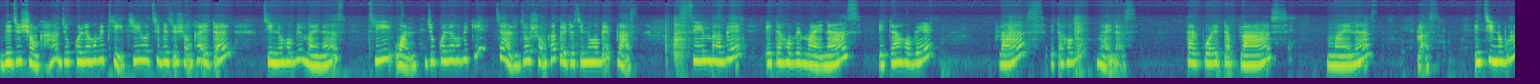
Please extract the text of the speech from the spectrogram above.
বেজোর সংখ্যা যোগ করলে হবে থ্রি থ্রি হচ্ছে বেজোর সংখ্যা, এটার চিহ্ন হবে মাইনাস থ্রি ওয়ান যোগ করলে হবে কি চার। জোর সংখ্যা, তো এটার চিহ্ন হবে প্লাস সেম ভাবে এটা হবে মাইনাস এটা হবে প্লাস এটা হবে মাইনাস তারপর এটা প্লাস মাইনাস প্লাস এই চিহ্নগুলো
